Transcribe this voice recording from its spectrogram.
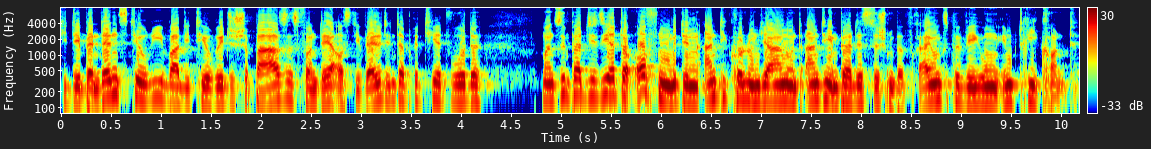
Die Dependenztheorie war die theoretische Basis, von der aus die Welt interpretiert wurde. Man sympathisierte offen mit den antikolonialen und antiimperialistischen Befreiungsbewegungen im Trikont.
